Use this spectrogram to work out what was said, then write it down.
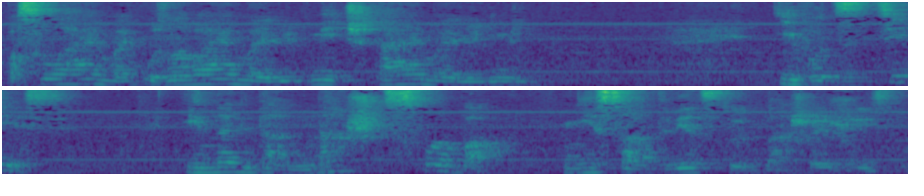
посылаемое, узнаваемое людьми, читаемое людьми. И вот здесь иногда наши слова не соответствуют нашей жизни.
